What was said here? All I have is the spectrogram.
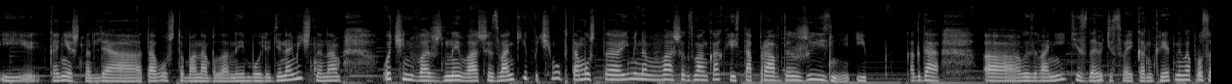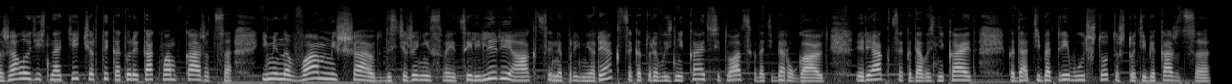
и, конечно, для того, чтобы она была наиболее динамична, нам очень важны ваши звонки. Почему? Потому что именно в ваших звонках есть та правда жизни. И когда э, вы звоните, задаете свои конкретные вопросы, жалуетесь на те черты, которые, как вам кажется, именно вам мешают в достижении своей цели, или реакции, например, реакция, которая возникает в ситуации, когда тебя ругают, реакция, когда возникает, когда от тебя требуют что-то, что тебе кажется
